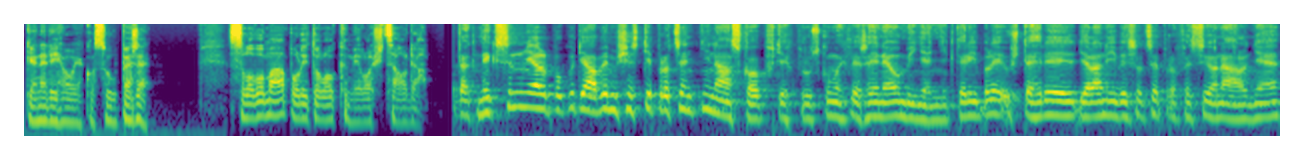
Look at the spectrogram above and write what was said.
Kennedyho jako soupeře. Slovo má politolog Miloš Calda. Tak Nixon měl, pokud já vím, 6% náskok v těch průzkumech veřejného mínění, který byly už tehdy dělaný vysoce profesionálně.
